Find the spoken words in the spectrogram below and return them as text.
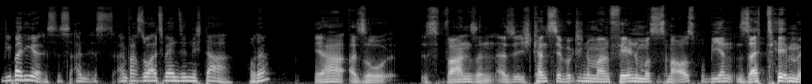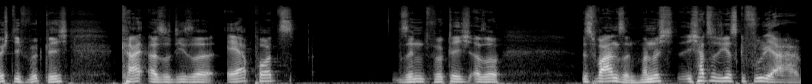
wie bei dir. Es ist, es ist einfach so, als wären sie nicht da, oder? Ja, also ist Wahnsinn. Also ich kann es dir wirklich nochmal empfehlen, du musst es mal ausprobieren. Seitdem möchte ich wirklich, kein, also diese AirPods sind wirklich, also ist Wahnsinn. Man möchte, ich hatte dieses Gefühl, ja,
